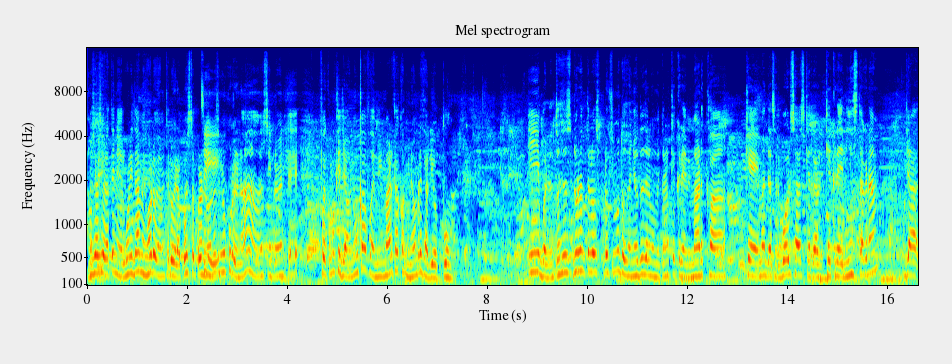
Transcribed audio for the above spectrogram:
O sea, si hubiera tenido alguna idea mejor, obviamente lo hubiera puesto, pero no, se me ocurrió nada. Simplemente fue como que ya o nunca fue mi marca con mi nombre, salió pum. Y bueno, entonces durante los próximos dos años, desde el momento en el que creé mi marca, que mandé a hacer bolsas, que, real- que creé el Instagram, ya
